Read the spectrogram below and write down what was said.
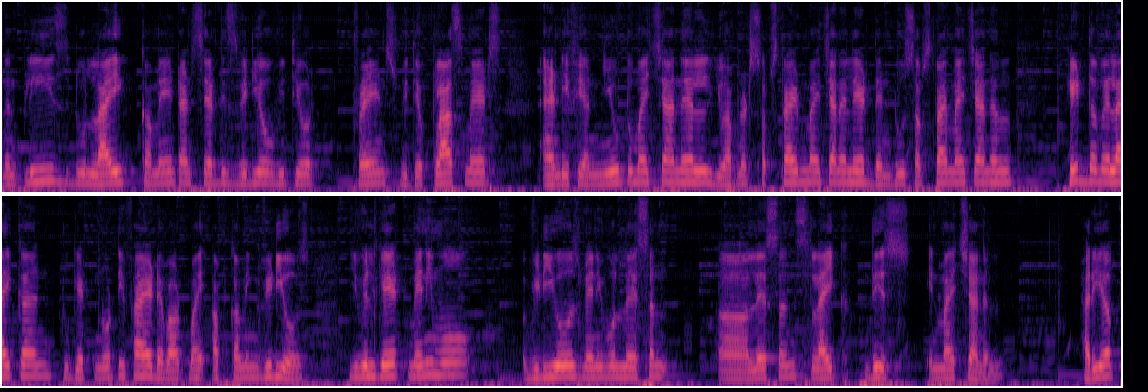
then please do like comment and share this video with your friends with your classmates. And if you are new to my channel you have not subscribed my channel yet then do subscribe my channel. Hit the bell icon to get notified about my upcoming videos. You will get many more videos many more lesson uh, lessons like this in my channel. Hurry up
